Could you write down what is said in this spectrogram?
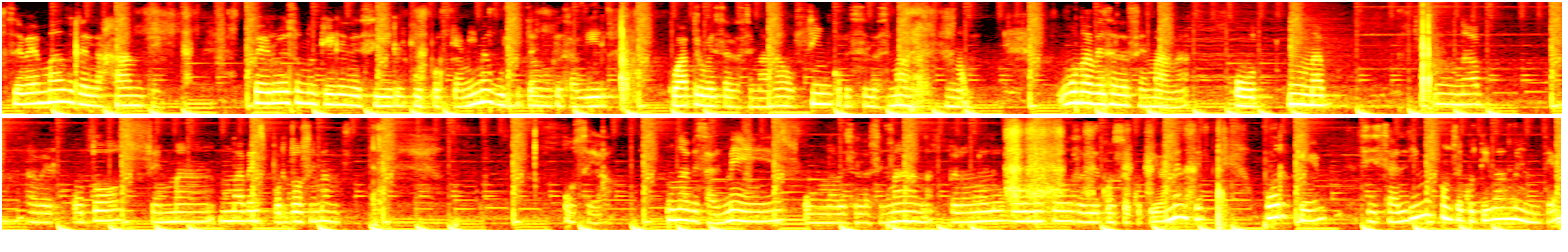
Se ve más relajante pero eso no quiere decir que porque a mí me gusta tengo que salir cuatro veces a la semana o cinco veces a la semana. No. Una vez a la semana o una, una, a ver, o dos semanas, una vez por dos semanas. O sea, una vez al mes o una vez a la semana, pero no, lo, no puedo salir consecutivamente porque si salimos consecutivamente,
